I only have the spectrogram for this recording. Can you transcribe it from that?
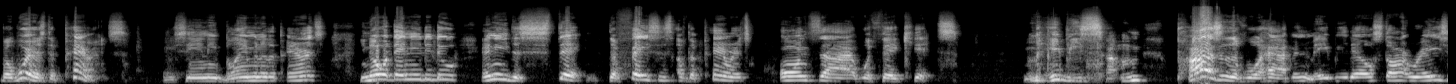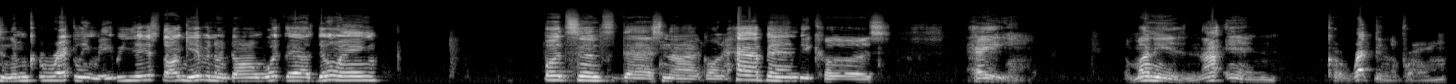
But where's the parents? You see any blaming of the parents? You know what they need to do? They need to stick the faces of the parents on side with their kids maybe something positive will happen. Maybe they'll start raising them correctly. Maybe they start giving a darn what they're doing. But since that's not going to happen because, hey, the money is not in correcting the problem,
